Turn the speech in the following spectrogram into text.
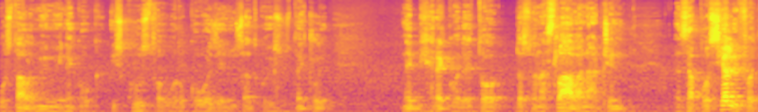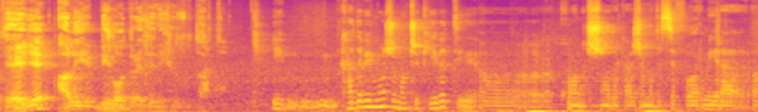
ustalom imaju i nekog iskustva u rukovodjenju sad koji su stekli, ne bih rekao da je to, da su na slava način zaposjeli fotelje, ali je bilo određenih rezultata. I kada bi možemo očekivati uh, konačno, da kažemo, da se formira uh,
